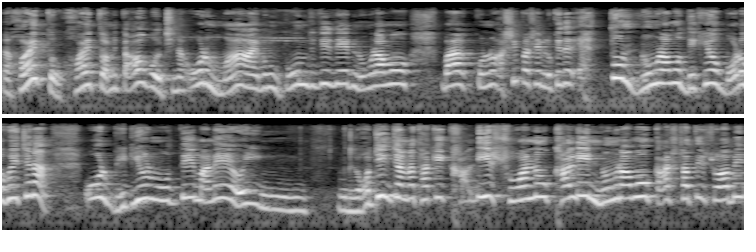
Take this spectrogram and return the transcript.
হয়তো হয়তো, আমি তাও বলছি না, ওর মা এবং বোন দিদিদের নোংরামো বা কোনো আশেপাশের লোকেদের এত নোংরামো দেখেও বড় হয়েছে না, ওর ভিডিওর মধ্যে মানে ওই লজিক জানা থাকে, খালি শোয়ানো, খালি নোংরামো, কার সাথে শোয়াবে?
